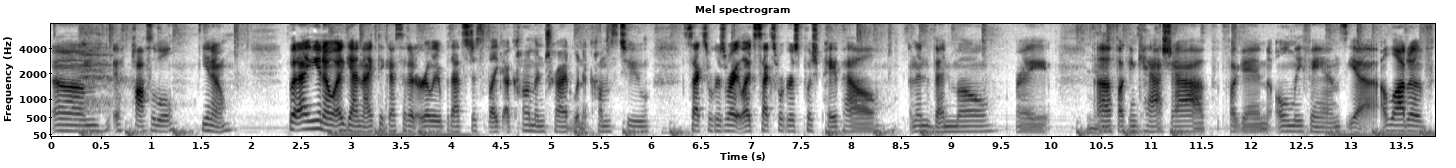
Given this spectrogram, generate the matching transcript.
um, if possible, you know. But I, you know, again, I think I said it earlier, but that's just like a common trend when it comes to sex workers, right? Like sex workers push PayPal and then Venmo, right? Uh, fucking Cash App, fucking OnlyFans. Yeah, a lot of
